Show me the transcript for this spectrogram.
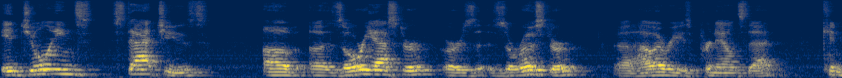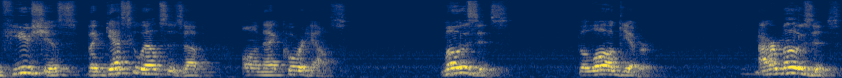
it joins statues of uh, Zoroaster or Zoroaster, uh, however you pronounce that, Confucius, but guess who else is up on that courthouse? Moses, the lawgiver. Our Moses.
